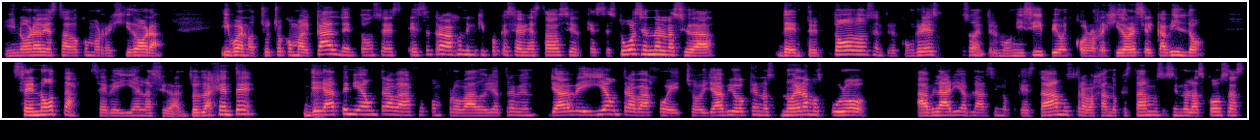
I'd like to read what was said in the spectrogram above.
y Nora había estado como regidora y bueno, Chucho como alcalde. Entonces, ese trabajo en equipo que se había estado que se estuvo haciendo en la ciudad, de entre todos, entre el Congreso, entre el municipio, con los regidores el cabildo, se nota, se veía en la ciudad. Entonces la gente ya tenía un trabajo comprobado, ya, ya veía un trabajo hecho, ya vio que no éramos puro hablar y hablar, sino que estábamos trabajando, que estábamos haciendo las cosas.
